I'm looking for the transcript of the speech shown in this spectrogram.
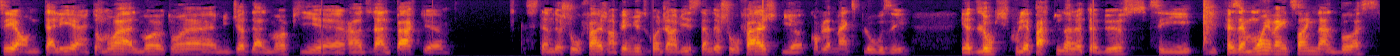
tu sais, on est allé à un tournoi à Alma, un tournoi à midget d'Alma, puis euh, rendu dans le parc, euh, système de chauffage, en plein milieu du mois de janvier, le système de chauffage, il a complètement explosé. Il y a de l'eau qui coulait partout dans l'autobus. Il faisait moins 25 dans le boss.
